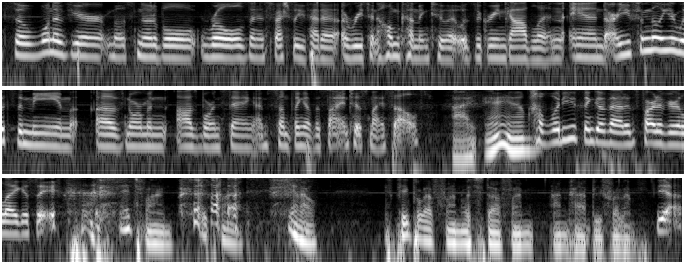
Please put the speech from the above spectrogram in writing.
So, one of your most notable roles, and especially you've had a, a, recent homecoming to it, was the Green Goblin. And are you familiar with the meme of Norman Osborn saying, I'm something of a scientist myself? I am. What do you think of that as part of your legacy? it's fine. It's fine. you know, if people have fun with stuff, I'm I'm happy for them. Yeah.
